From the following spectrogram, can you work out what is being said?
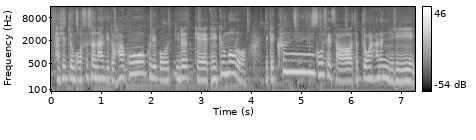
사실 좀 어수선하기도 하고 그리고 이렇게 대규모로 이렇게 큰 곳에서 접종을 하는 일이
